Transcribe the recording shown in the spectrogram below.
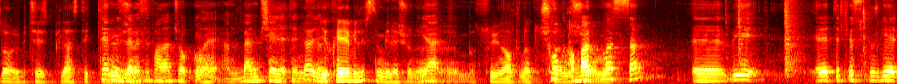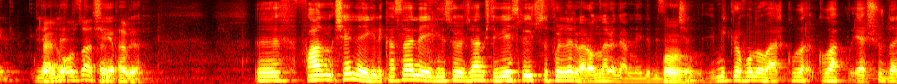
doğru bir çeşit plastik gibi bir temizlemesi falan çok kolay. Yani ben bir şeyle şey. Ya temizliyorum. yıkayabilirsin bile şunu. Ya- E, Suyun altına tutsan Çok bir şey abartmazsan e, bir elektrikli süpürge ile Ha, bile o zaten şey yapılıyor. tabii. E, fan şeyle ilgili, kasayla ilgili söyleyeceğim işte USB 3.0'ları var. Onlar önemliydi bizim için. Mikrofonu var, kulak, kulak ya şurada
